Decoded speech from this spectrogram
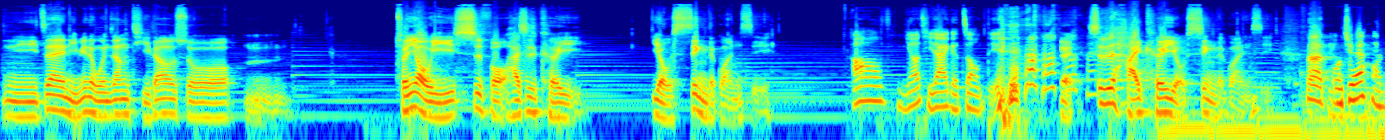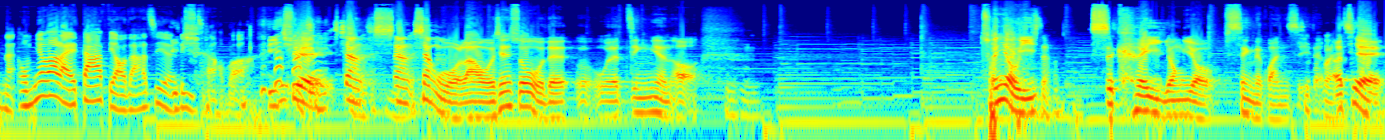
你在里面的文章提到说，嗯，纯友谊是否还是可以有性的关系？哦，你要提到一个重点，对，是不是还可以有性的关系？那我觉得很难。我们要不要来大家表达自己的立场，好不好？的确，像像像我啦，我先说我的我我的经验哦。纯友谊是可以拥有性的关系的，而且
